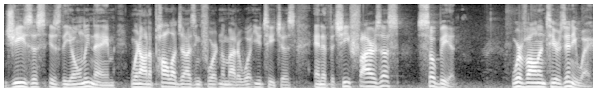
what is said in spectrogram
Jesus is the only name. We're not apologizing for it no matter what you teach us. And if the chief fires us, so be it. We're volunteers anyway.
